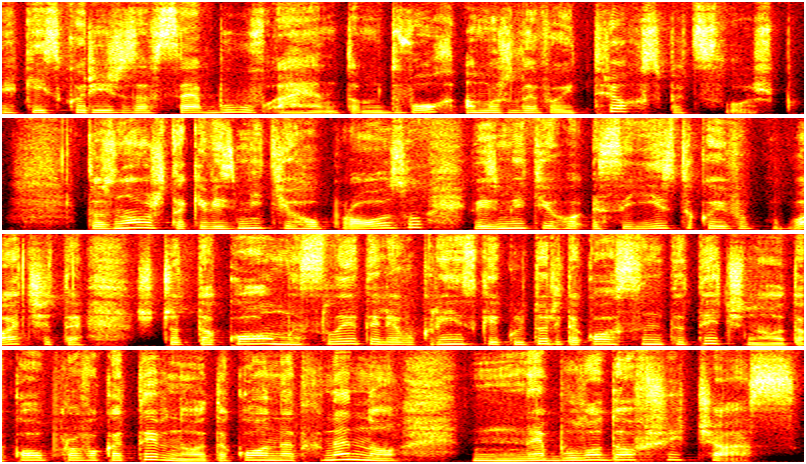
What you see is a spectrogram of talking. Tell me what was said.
який, скоріш за все, був агентом двох, а можливо й трьох спецслужб, то знову ж таки візьміть його прозу, візьміть його есеїстику, і ви побачите, що такого мислителя в українській культурі, такого синтетичного, такого провокативного, такого натхненного не було довший час.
